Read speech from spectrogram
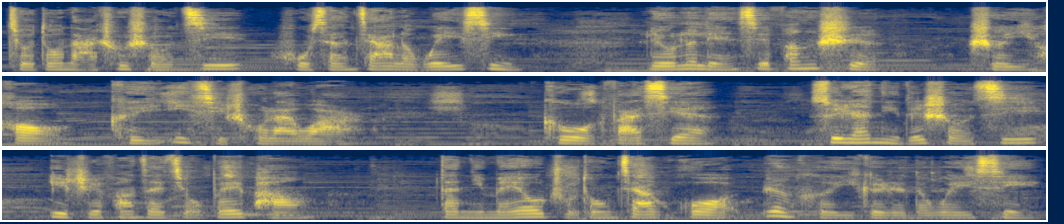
就都拿出手机互相加了微信，留了联系方式。说以后可以一起出来玩儿，可我发现，虽然你的手机一直放在酒杯旁，但你没有主动加过任何一个人的微信，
